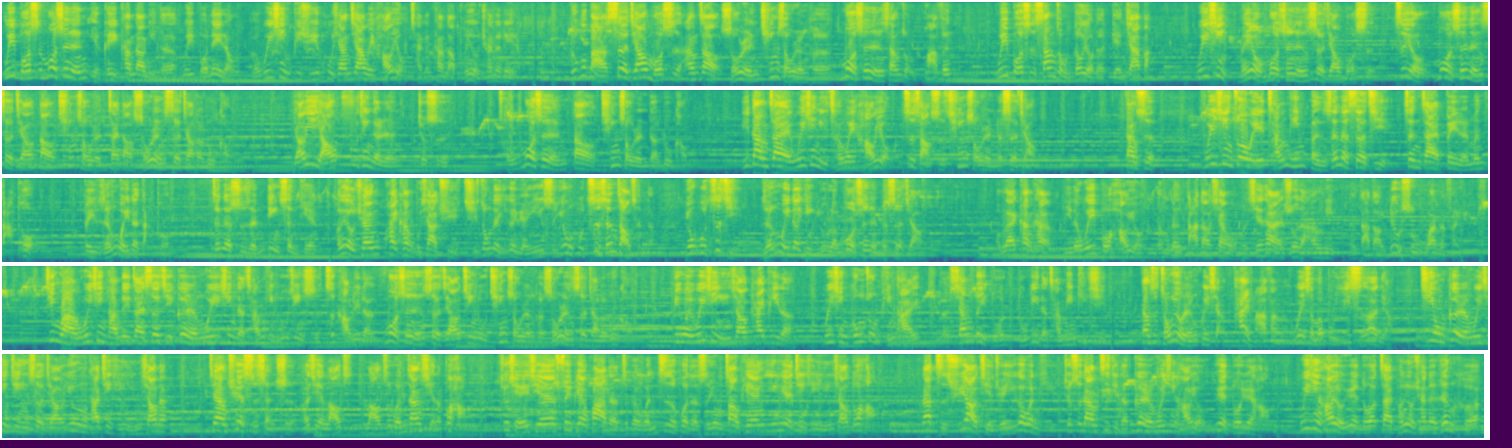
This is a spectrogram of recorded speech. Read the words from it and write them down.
微博是陌生人也可以看到你的微博内容，而微信必须互相加为好友才能看到朋友圈的内容。如果把社交模式按照熟人、亲熟人和陌生人三种划分，微博是三种都有的叠加版。微信没有陌生人社交模式，只有陌生人社交到亲熟人再到熟人社交的入口。摇一摇，附近的人就是从陌生人到亲熟人的路口。一旦在微信里成为好友，至少是亲熟人的社交。但是，微信作为产品本身的设计正在被人们打破，被人为的打破，真的是人定胜天。朋友圈快看不下去，其中的一个原因是用户自身造成的，用户自己人为的引入了陌生人的社交。我们来看看你的微博好友能不能达到像我们接下来说的案例，能达到六十五万的粉。尽管微信团队在设计个人微信的产品路径时，只考虑了陌生人社交进入亲熟人和熟人社交的入口，并为微信营销开辟了微信公众平台的相对独独立的产品体系，但是总有人会想，太麻烦了，为什么不一石二鸟，既用个人微信进行社交，又用它进行营销呢？这样确实省事，而且老子老子文章写的不好，就写一些碎片化的这个文字，或者是用照片、音乐进行营销多好。那只需要解决一个问题，就是让自己的个人微信好友越多越好。微信好友越多，在朋友圈的任何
